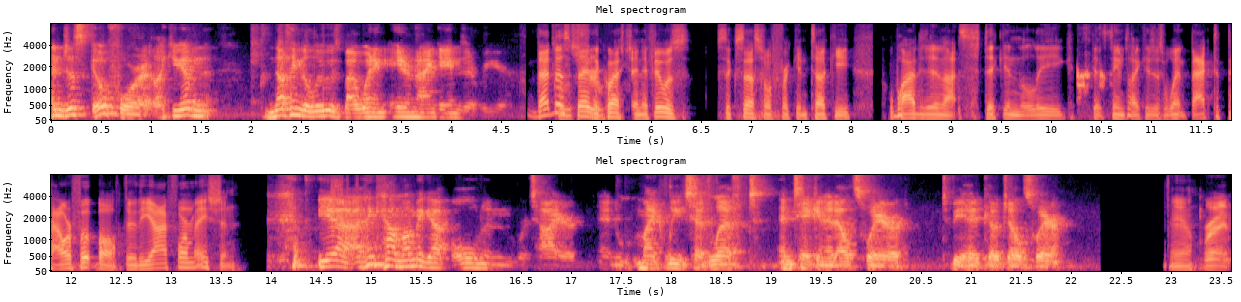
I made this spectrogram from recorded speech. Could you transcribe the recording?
and just go for it. Like you have n- nothing to lose by winning eight or nine games every year. That does That's beg the question. If it was successful for Kentucky, why did it not stick in the league? It seems like it just went back to power football through the I formation. Yeah, I think Hal Mumme got old and retired, and Mike Leach had left and taken it elsewhere to be a head coach elsewhere. Yeah. Right.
